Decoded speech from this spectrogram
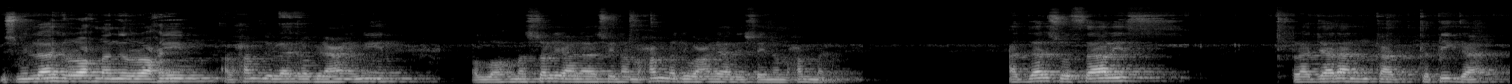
Bismillahirrahmanirrahim. Alhamdulillahirabbil alamin. Allahumma salli ala sayyidina Muhammad wa ala ali sayyidina Muhammad. Ad-darsu tsalis pelajaran ketiga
